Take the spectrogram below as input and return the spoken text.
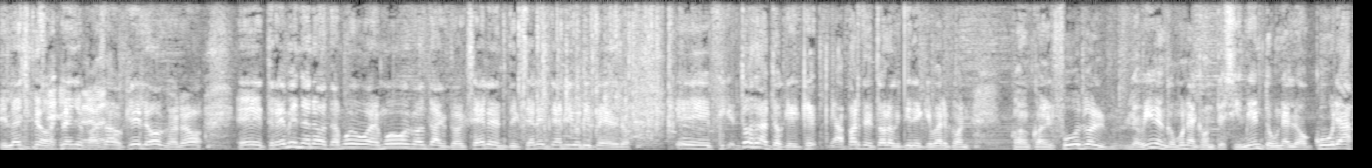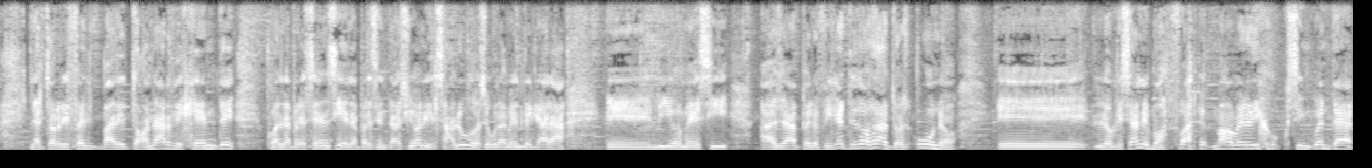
el año, el año pasado. Qué loco, ¿no? Eh, tremenda nota, muy buen, muy buen contacto. Excelente, excelente amigo Ni Pedro. Eh, dos datos que, que, aparte de todo lo que tiene que ver con, con, el fútbol, lo viven como un acontecimiento, una locura. La Torre Eiffel va a detonar de gente con la presencia y la presentación y el saludo seguramente que hará eh, Lío Messi allá. Pero fíjate dos datos. Uno, eh, lo que sale morfar, más o menos dijo 50,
